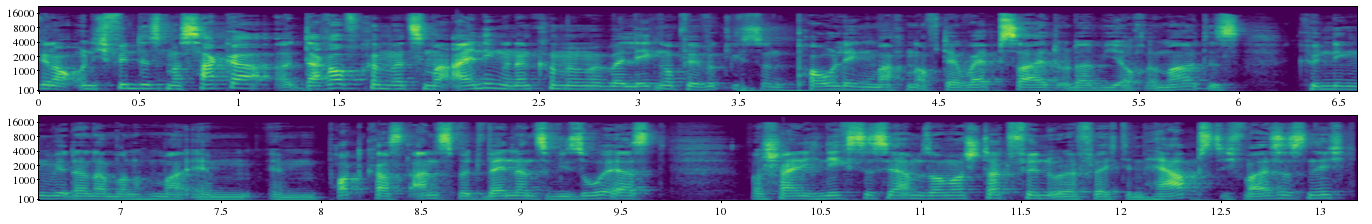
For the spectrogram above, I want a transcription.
Genau, und ich finde das Massaker, darauf können wir uns mal einigen und dann können wir mal überlegen, ob wir wirklich so ein Polling machen auf der Website oder wie auch immer. Das kündigen wir dann aber nochmal im, im Podcast an. Es wird, wenn dann sowieso erst wahrscheinlich nächstes Jahr im Sommer stattfinden oder vielleicht im Herbst, ich weiß es nicht.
